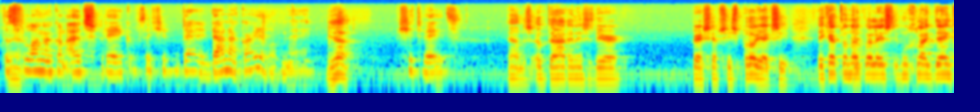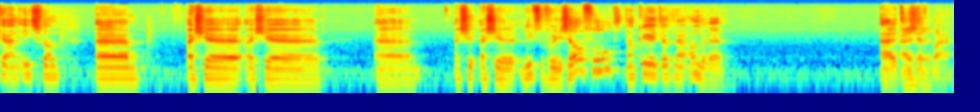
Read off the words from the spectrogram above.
Dat Ja. verlangen kan uitspreken. Of dat je, daar- daarna kan je er wat mee. Ja. Als je het weet. Ja, dus ook daarin is het weer perceptie is projectie. Ik heb dan ook wel eens, ik moet gelijk denken aan iets van, ehm, als je, als je, ehm, als je, als je liefde voor jezelf voelt, dan kun je het ook naar anderen uiten, Uiten. zeg maar.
